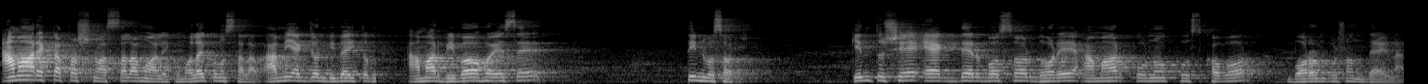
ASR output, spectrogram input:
আমার একটা প্রশ্ন, আসসালামু আলাইকুম। ওয়ালাইকুম আসসালাম। আমি একজন বিবাহিত আমার বিবাহ হয়েছে তিন বছর। কিন্তু সে এক দেড় বছর ধরে আমার কোনো খোঁজ খবর বরণ পোষণ দেয় না।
